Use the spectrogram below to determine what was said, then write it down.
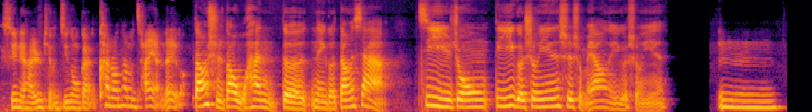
心里还是挺激动，感看着他们擦眼泪了。当时到武汉的那个当下，记忆中第一个声音是什么样的一个声音？嗯，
